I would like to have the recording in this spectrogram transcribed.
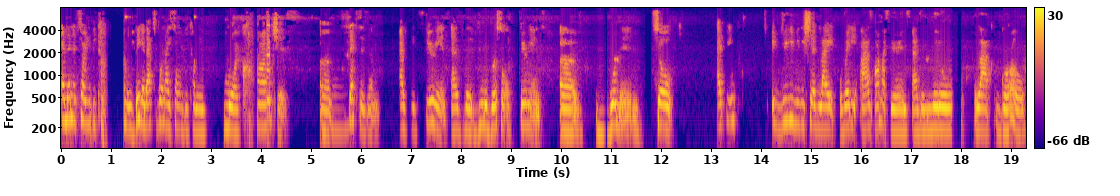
And then it started becoming bigger. That's when I started becoming more conscious of mm-hmm. sexism as the experience, as the universal experience of women. So I think it really, really shed light already as on my experience as a little black girl,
